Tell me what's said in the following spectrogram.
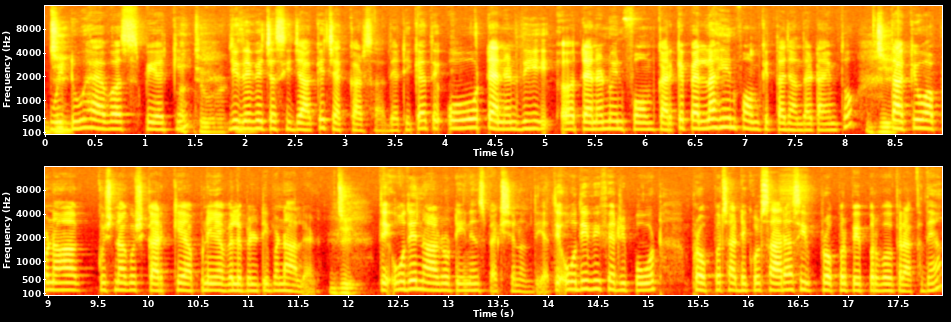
ਵੀ ਜੀ। Do have a spare key. ਜਿਹਦੇ ਵਿੱਚ ਅਸੀਂ ਜਾ ਕੇ ਚੈੱਕ ਕਰ ਸਕਦੇ ਹਾਂ ਠੀਕ ਹੈ ਤੇ ਉਹ ਟੈਨੈਂਟ ਦੀ ਟੈਨੈਂਟ ਨੂੰ ਇਨਫੋਰਮ ਕਰਕੇ ਪਹਿਲਾਂ ਹੀ ਇਨਫੋਰਮ ਕੀਤਾ ਜਾਂਦਾ ਟਾਈਮ ਤੋਂ ਜੀ। ਤਾਂ ਕਿ ਉਹ ਆਪਣਾ ਕੁਛ ਨਾ ਕੁਛ ਕਰਕੇ ਆਪਣੀ ਅਵੇਲੇਬਿਲਟੀ ਬਣਾ ਲੈਣ जी ਤੇ ਉਹਦੇ ਨਾਲ ਰੂਟੀਨ ਇਨਸਪੈਕਸ਼ਨ ਹੁੰਦੀ ਹੈ ਤੇ ਉਹਦੀ ਵੀ ਫਿਰ ਰਿਪੋਰਟ ਪ੍ਰੋਪਰ ਸਾਡੇ ਕੋਲ ਸਾਰਾ ਅਸੀਂ ਪ੍ਰੋਪਰ ਪੇਪਰ ਵਰਕ ਰੱਖਦੇ ਹਾਂ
